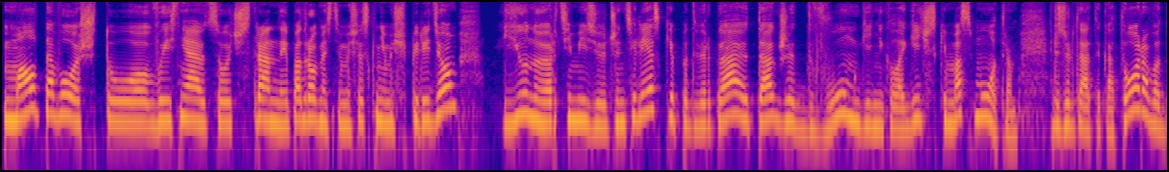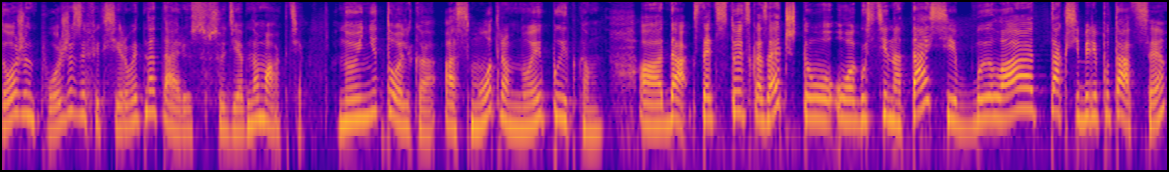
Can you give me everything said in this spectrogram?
мало того, что выясняются очень странные подробности, мы сейчас к ним еще перейдем, Юную Артемизию Джентилески подвергают также двум гинекологическим осмотрам, результаты которого должен позже зафиксировать нотариус в судебном акте но и не только осмотром, но и пыткам. А, да, кстати, стоит сказать, что у Агустина Таси была так себе репутация,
